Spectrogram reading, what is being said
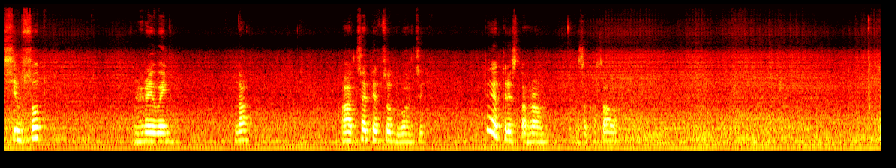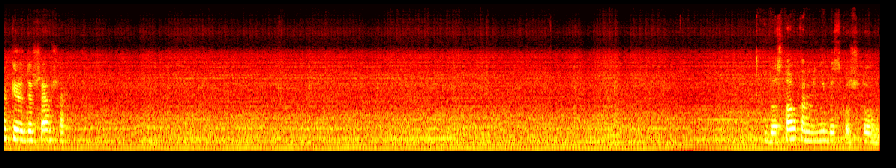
700 гривень, да? а це 520. Та я 300 грам заказала. Таке ж дешевше. Доставка мені безкоштовна.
